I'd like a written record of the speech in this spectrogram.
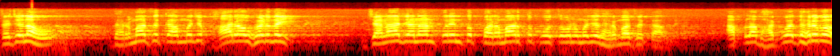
सजना हो धर्माचं काम म्हणजे फार अवघड नाही. जनाजनांपर्यंत परमार्थ पोचवणं म्हणजे धर्माचं काम आहे. आपला भागवत धर्म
